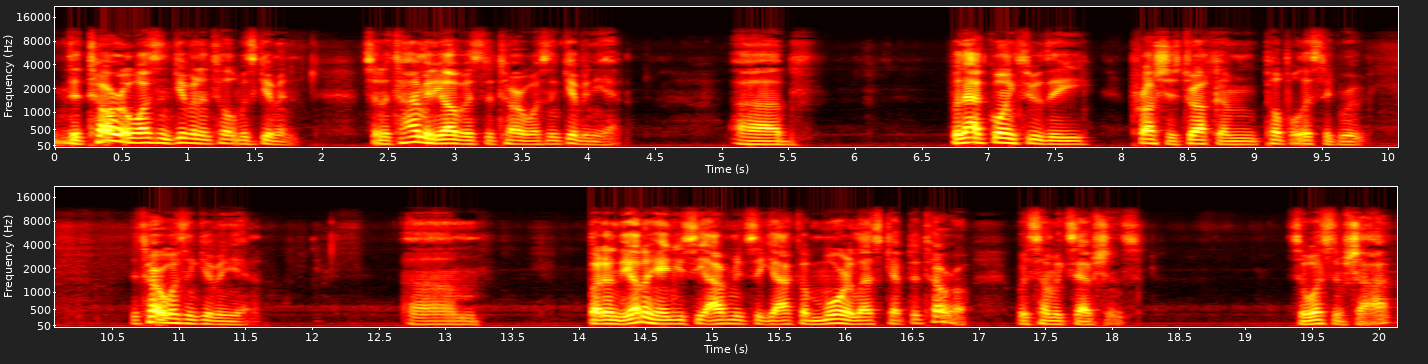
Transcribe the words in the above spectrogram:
The Torah wasn't given until it was given. So the time of the Avos, the Torah wasn't given yet. Uh, without going through the Prussia's Drachim Pilpolistic route, the Torah wasn't given yet. Um, but on the other hand, you see Avram Yitzchak Yaakov more or less kept the Torah, with some exceptions. So what's the pshat?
